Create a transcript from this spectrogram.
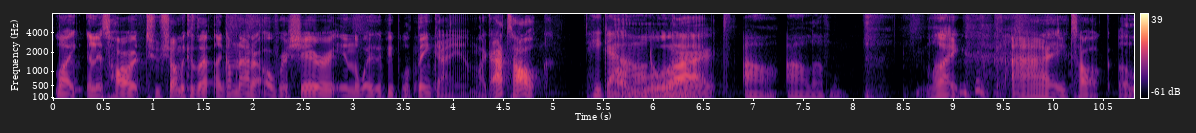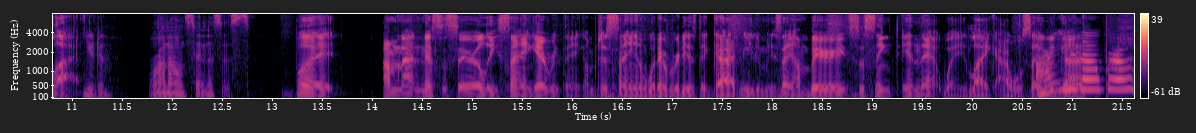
Like and it's hard to show me because like I'm not an oversharer in the way that people think I am. Like I talk. He got A all the lot. words. All all of them. Like I talk a lot. You do. Run on sentences. but I'm not necessarily saying everything. I'm just saying whatever it is that God needed me to say. I'm very succinct in that way. Like I will say Are what you though, bro?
